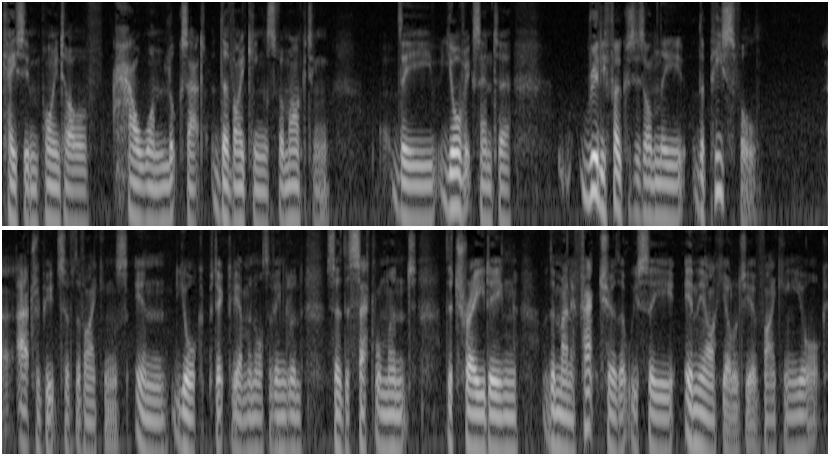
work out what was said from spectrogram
case in point of how one looks at the Vikings for marketing. The Jorvik Centre really focuses on the, the peaceful attributes of the Vikings in York, particularly in the north of England. So the settlement, the trading, the manufacture that we see in the archaeology of Viking York.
